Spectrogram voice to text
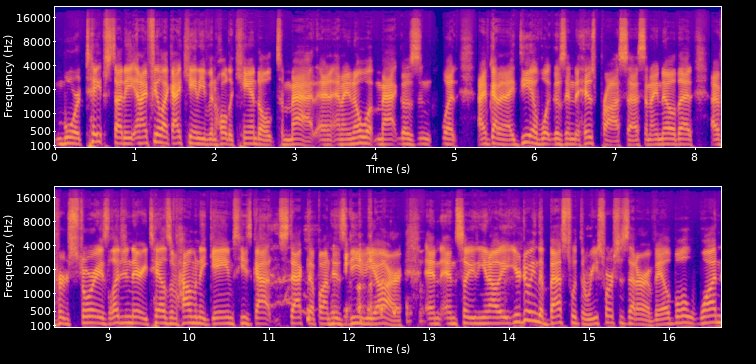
more tape study. And I feel like I can't even hold a candle to Matt. And, and I know what Matt goes in, what I've got an idea of what goes into his process. And I know that I've heard stories, legendary tales of how many games he's got stacked up on his DVR. And, and so, you know, you're doing the best with the resources that are available. One,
